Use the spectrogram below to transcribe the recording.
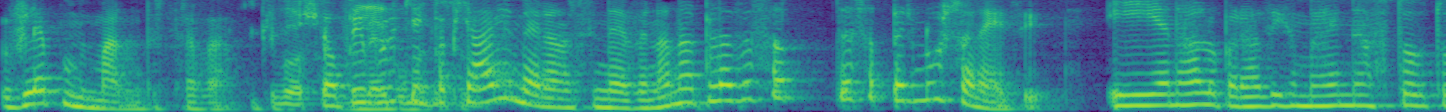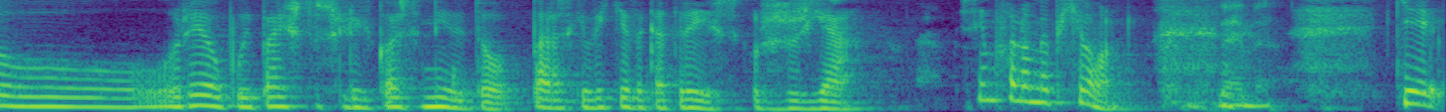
Βλέπουμε μάλλον τα στραβά. Ακριβώς. Τα οποία μπορεί και κάποια άλλη μέρα να συνέβαιναν, απλά δεν θα, δεν θα περνούσαν έτσι. Ή ένα άλλο παράδειγμα είναι αυτό το ωραίο που υπάρχει στο συλλογικό ασυνείδητο, Παρασκευή και 13, Ρουσουζιά. Σύμφωνα με ποιον; Ναι, ναι. και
